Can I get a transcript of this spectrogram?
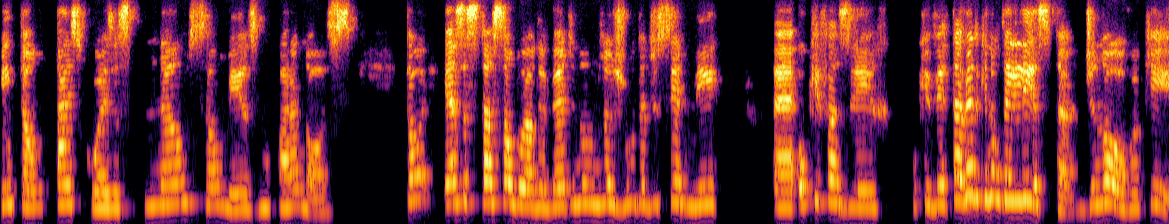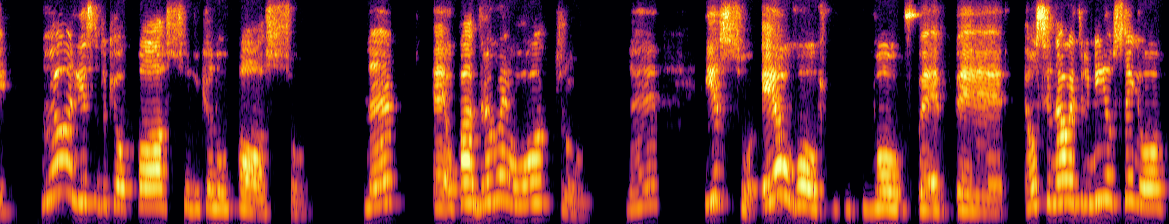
então tais coisas não são mesmo para nós. Então, essa citação do Elderbed nos ajuda a discernir é, o que fazer, o que ver. Está vendo que não tem lista? De novo aqui. Não é uma lista do que eu posso, do que eu não posso. Né? É, o padrão é outro. Né? Isso, eu vou, vou é, é, é um sinal entre mim e o Senhor.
